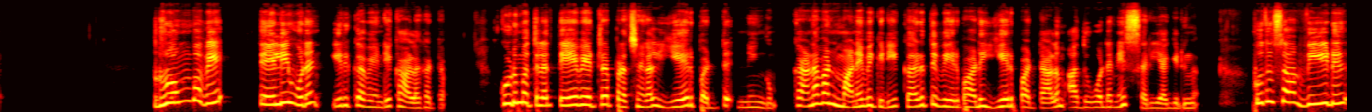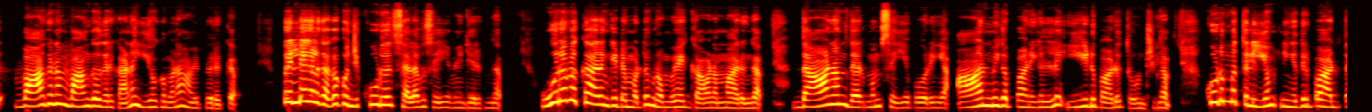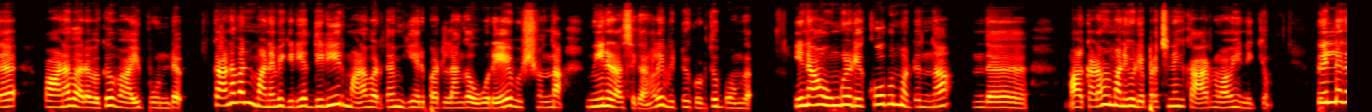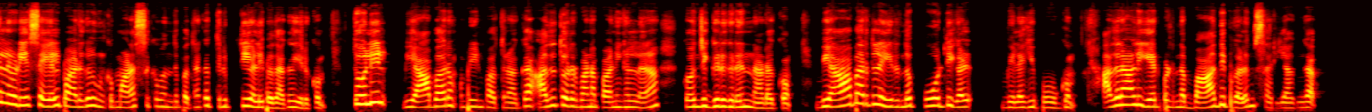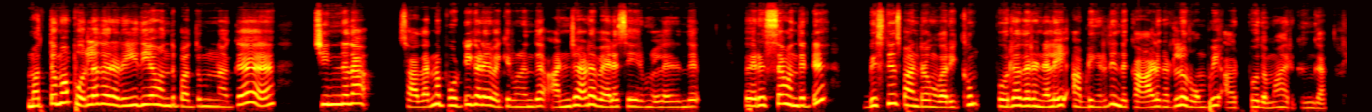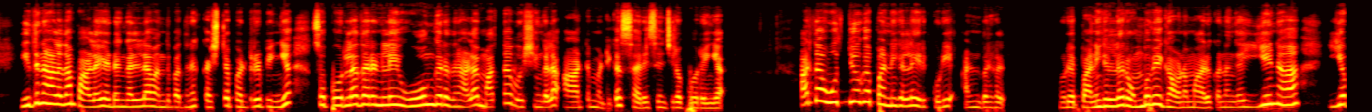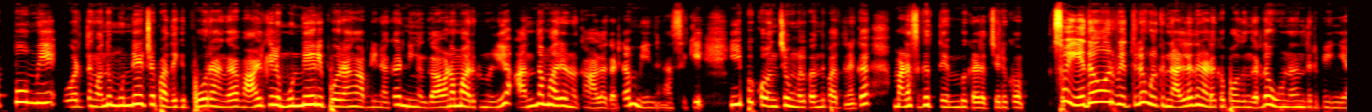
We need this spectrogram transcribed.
ரொம்பவே தெளிவுடன் இருக்க வேண்டிய காலகட்டம். குடும்பத்துல தேவையற்ற பிரச்சனைகள் ஏற்பட்டு நீங்கும். கணவன் மனைவிக்கிடையே கருத்து வேறுபாடு ஏற்பட்டாலும் அது உடனே சரியாகிடுங்க. புதுசா வீடு, வாகனம் வாங்குவதற்கான யோகமான அமைப்பு இருக்கு. பிள்ளைகளுக்காக கொஞ்சம் கூடுதல் செலவு செய்ய வேண்டியிருக்குங்க. உறவுக்காரங்கிட்ட மட்டும் ரொம்பவே கவனமா இருங்க. தானம், தர்மம் செய்ய போறீங்க. ஆன்மீக பணிகள்ல ஈடுபாடு தோன்றுங்க. குடும்பத்திலையும் நீங்க எதிர்பார்த்த பண வரவுக்கு வாய்ப்பு உண்டு. கணவன் மனைவிக்கிடையே திடீர் மன வருத்தம் ஏற்படலாங்க. ஒரே விஷயம் தான். மீன விட்டு கொடுத்து போங்க. ஏன்னா, உங்களுடைய கோபம் மட்டும்தான் இந்த கணவன் மனைவியுடைய பிரச்சனைக்கு காரணமாவே நிற்கும் பிள்ளைகளுடைய செயல்பாடுகள் உங்களுக்கு மனசுக்கு வந்து பார்த்தீங்கன்னாக்கா, திருப்தி அளிப்பதாக இருக்கும். தொழில், வியாபாரம் அப்படின்னு பார்த்தோம்னாக்கா, அது தொடர்பான பணிகள்லாம் கொஞ்சம் கிடுகிடுன்னு நடக்கும். வியாபாரத்துல இருந்த போட்டிகள் விலகி போகும். அதனால ஏற்படுத்த பாதிப்புகளும் சரியாகுங்க. மொத்தமா பொருளாதார ரீதியா வந்து பார்த்தோம்னாக்க, சின்னதா சாதாரண பொட்டி வைக்கிறவங்க இருந்து அன்றாட வேலை செய்றவங்கலேருந்து, பெருசா வந்துட்டு பிஸ்னஸ் பண்றவங்க வரைக்கும் பொருளாதார நிலை அப்படிங்கிறது இந்த காலகட்டத்தில் ரொம்பவே அற்புதமா இருக்குங்க. இதனால தான் பல இடங்கள்ல வந்து பார்த்தீங்கன்னா கஷ்டப்பட்டுருப்பீங்க. ஸோ பொருளாதார நிலை ஓங்கிறதுனால மற்ற விஷயங்களை ஆட்டோமேட்டிக்கா சரி செஞ்சிட போறீங்க. அடுத்த உத்தியோக பணிகள்ல இருக்கக்கூடிய அன்பர்கள். உங்களுடைய பணிகள்ல ரொம்பவே கவனமா இருக்கணுங்க. ஏன்னா, எப்பவுமே ஒருத்தங்க வந்து முன்னேற்ற பாதைக்கு போறாங்க, வாழ்க்கையில முன்னேறி போறாங்க அப்படின்னாக்கா, நீங்க கவனமா இருக்கணும் இல்லையா? அந்த மாதிரியான காலகட்டம் மீன ராசிக்கு. இப்போ கொஞ்சம் உங்களுக்கு வந்து பார்த்தீங்கன்னாக்கா, மனசுக்கு தெம்பு கிடைச்சிருக்கும். ஸோ ஏதோ ஒரு விதத்தில் உங்களுக்கு நல்லது நடக்க போகுதுங்கிறத உணர்ந்திருப்பீங்க.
